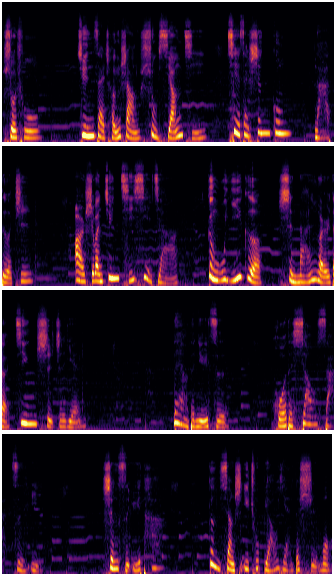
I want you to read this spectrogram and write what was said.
说出“君在城上树降旗，妾在深宫哪得知”。二十万军旗卸甲，更无一个是男儿的惊世之言。那样的女子，活得潇洒恣意。生死于他，更像是一出表演的始末。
